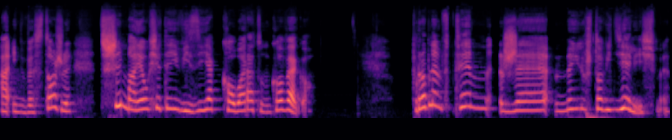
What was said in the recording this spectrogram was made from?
A inwestorzy trzymają się tej wizji jak koła ratunkowego. Problem w tym, że my już to widzieliśmy.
